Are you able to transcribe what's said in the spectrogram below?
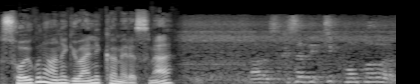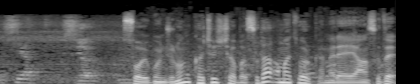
Soygun anı güvenlik kamerasına, Abi kısa dipçik pompalı vardı siyah. soyguncunun kaçış çabası da amatör kameraya yansıdı.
